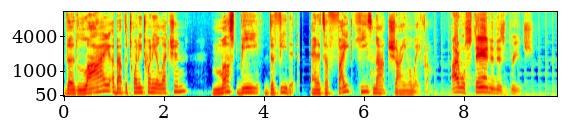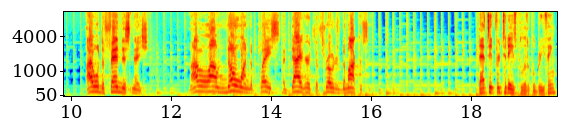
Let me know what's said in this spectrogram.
The lie about the 2020 election must be defeated. And it's a fight he's not shying away from. I will stand in this breach. I will defend this nation. I will allow no one to place a dagger at the throat of democracy. That's it for today's political briefing.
